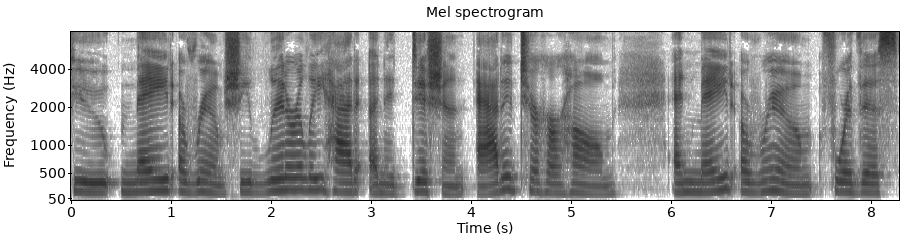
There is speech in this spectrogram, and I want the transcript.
who made a room. She literally had an addition added to her home and made a room for this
